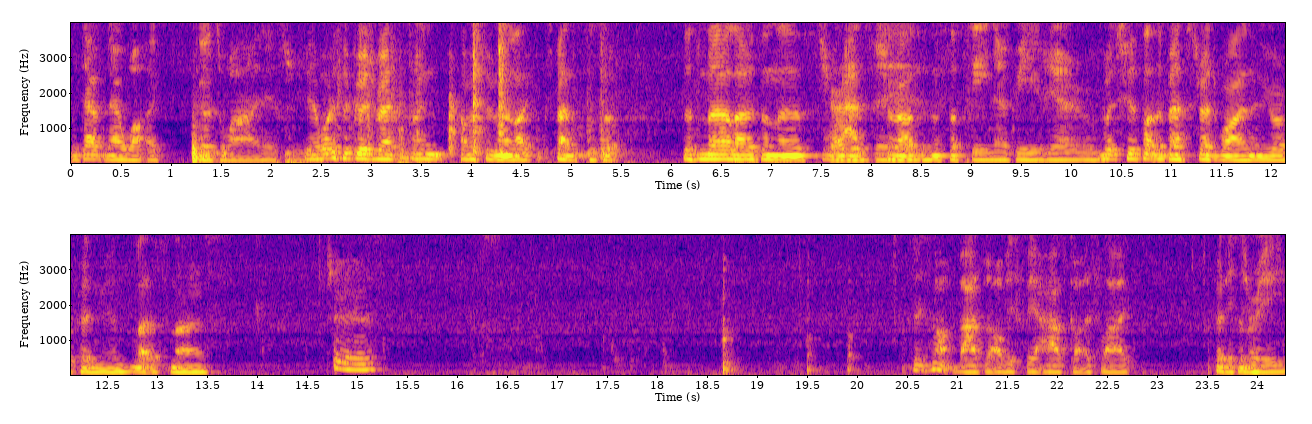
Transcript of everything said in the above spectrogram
We don't know what a good wine is. Yeah, what is a good red? I mean, obviously we're like expensive, but there's Merlots and there's Shirazes, Shirazes and stuff. Pinot Grigio. Which is like the best red wine in your opinion? Let us know. Cheers. So it's not bad, but obviously it has got a slight Bitterness. bittery.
